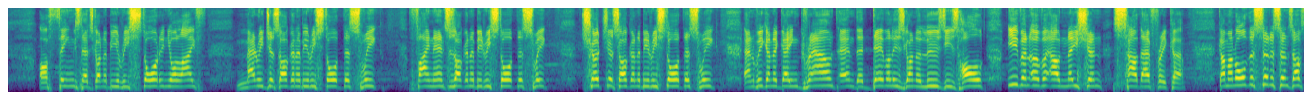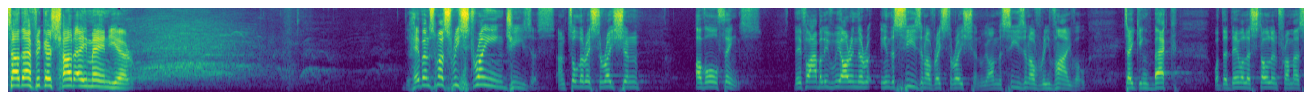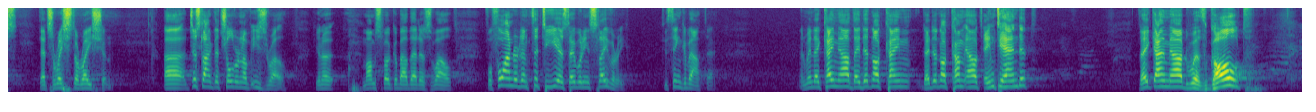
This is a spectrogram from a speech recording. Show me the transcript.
of things that's going to be restored in your life. Marriages are going to be restored this week. Finances are going to be restored this week. Churches are going to be restored this week, and we're going to gain ground, and the devil is going to lose his hold even over our nation, South Africa. Come on, all the citizens of South Africa, shout amen here. The heavens must restrain Jesus until the restoration of all things. Therefore, I believe we are in the, in the season of restoration. We are in the season of revival, taking back what the devil has stolen from us. That's restoration. Uh, just like the children of Israel. You know, mom spoke about that as well. For 430 years, they were in slavery. To think about that. And when they came out, they did not, came, they did not come out empty handed. They came out with gold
